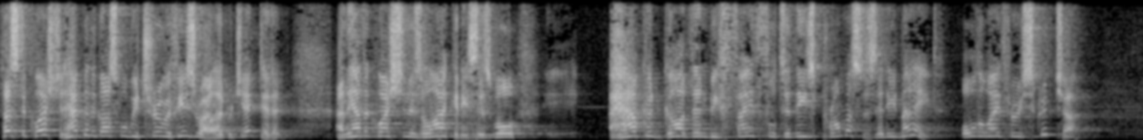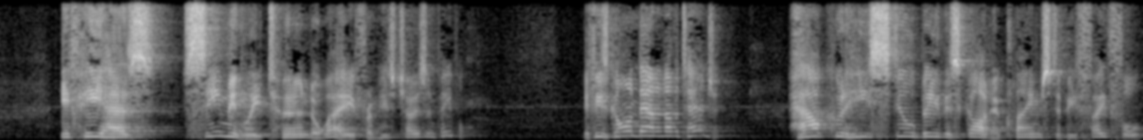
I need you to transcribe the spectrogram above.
That's the question. How could the gospel be true if Israel had rejected it? And the other question is like it. He says, well, how could God then be faithful to these promises that he made all the way through Scripture if he has seemingly turned away from his chosen people? If he's gone down another tangent, how could he still be this God who claims to be faithful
